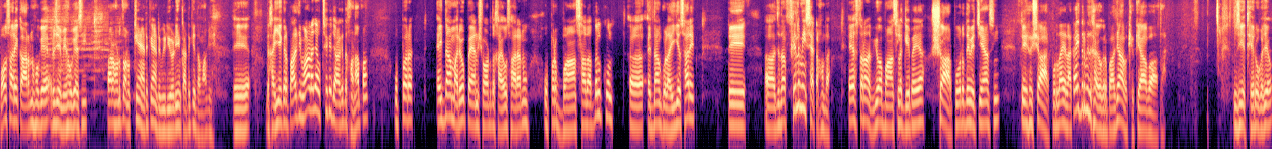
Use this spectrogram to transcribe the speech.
ਬਹੁਤ ਸਾਰੇ ਕਾਰਨ ਹੋ ਗਏ, ਰੁਝੇਵੇਂ ਹੋ ਗਏ ਸੀ। ਪਰ ਹੁਣ ਤੁਹਾਨੂੰ ਘੈਂਟ ਘੈਂਟ ਵੀਡੀਓ ਜਿਹੜੀਆਂ ਕੱਢ ਕੇ ਦਵਾਂਗੇ। ਤੇ ਦਿਖਾਈਏ। ਕਿਰਪਾਲ ਜੀ, ਮਾੜਾ ਜਿਹਾ ਉੱਥੇ ਕਿ ਜਾ ਕੇ ਦਿਖਾਣਾ ਆਪਾਂ। ਉੱਪਰ ਐਦਾਂ ਮਾਰਿਓ ਪੈਨ ਸ਼ਾਟ ਦਿਖਾਇਓ ਸਾਰਿਆਂ ਨੂੰ। ਉੱਪਰ ਬਾਂਸਾ ਦਾ ਬਿਲਕੁਲ ਐਦਾਂ ਗੁਲਾਈ ਆ ਸਾਰੇ। ਤੇ ਅਹ, ਜਿੱਦਾਂ ਫਿਲਮੀ ਸੈੱਟ ਹੁੰਦਾ। ਇਸ ਤਰ੍ਹਾਂ ਦਾ ਵੀਓ ਬਾਂਸ ਲੱਗੇ ਪਏ ਆ। ਹੁਸ਼ਿਆਰਪੁਰ ਦੇ ਵਿੱਚ ਆ ਅਸੀਂ ਤੇ ਹੁਸ਼ਿਆਰਪੁਰ ਦਾ ਇਲਾਕਾ ਇੱਧਰ ਵੀ ਦਿਖਾਇਓ ਕਿਰਪਾਲ ਜੀ ਆ ਵੇਖਿਓ ਕੀ ਬਾਤ ਆ। ਤੁਸੀਂ ਇੱਥੇ ਰੁਕ ਜਾਓ।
